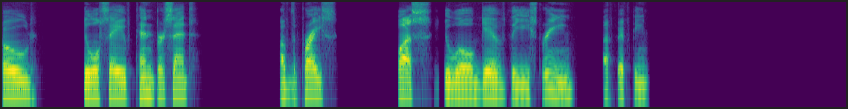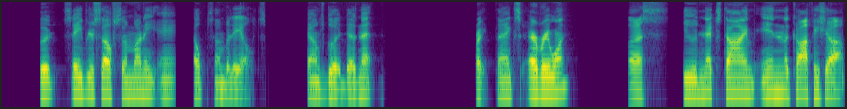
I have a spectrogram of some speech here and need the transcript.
code. You'll save 10% of the price. Plus, you will give the stream a 15 good save yourself some money and help somebody else. Sounds good, doesn't it? Right. Thanks everyone. Uh, see you next time in the coffee shop.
